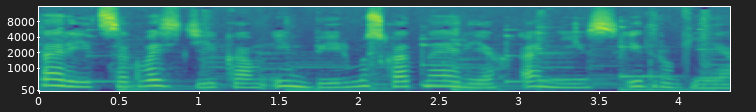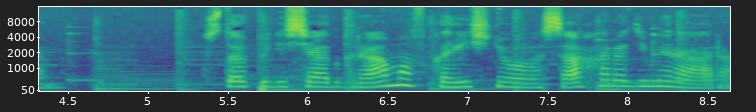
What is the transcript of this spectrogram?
Корица, гвоздика, имбирь, мускатный орех, анис и другие. 150 граммов коричневого сахара демирара,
